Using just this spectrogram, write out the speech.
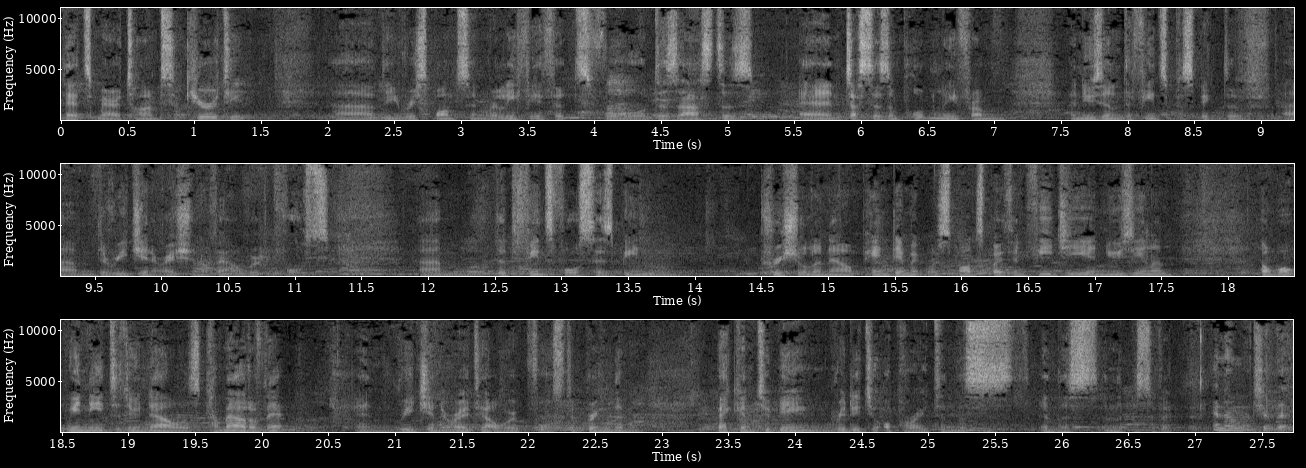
That's maritime security, uh, the response and relief efforts for disasters, and just as importantly, from a New Zealand Defence perspective, um, the regeneration of our workforce. Um, the Defence Force has been crucial in our pandemic response, both in Fiji and New Zealand. But what we need to do now is come out of that and regenerate our workforce to bring them back into being ready to operate in this in this in the Pacific. And how much of that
